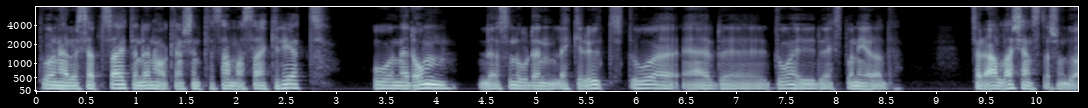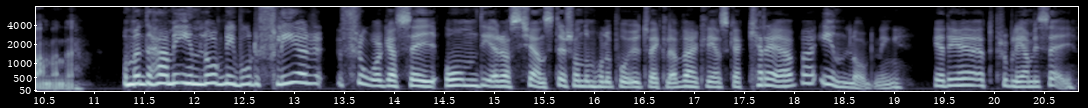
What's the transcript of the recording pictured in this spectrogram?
Då den här receptsajten den har kanske inte samma säkerhet och när de lösenorden läcker ut då är, det, då är du exponerad för alla tjänster som du använder. Men det här med inloggning, borde fler fråga sig om deras tjänster som de håller på att utveckla verkligen ska kräva inloggning? Är det ett problem i sig?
